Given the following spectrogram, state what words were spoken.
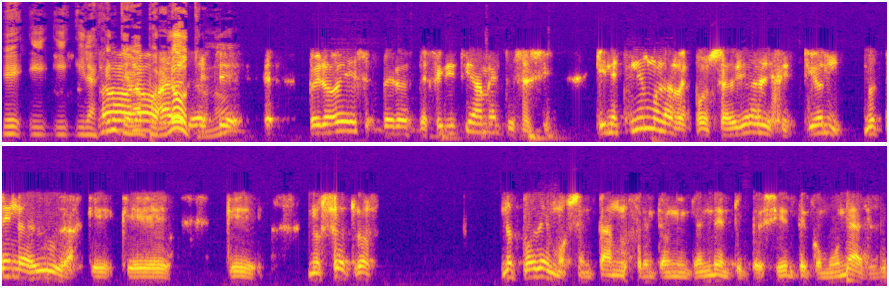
Eh, y, y, y, la gente no, va no, por el ver, otro, ¿no? Este, pero es, pero definitivamente es así. Quienes tenemos la responsabilidad de gestión, no tenga dudas que, que, que nosotros no podemos sentarnos frente a un intendente, un presidente comunal, un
